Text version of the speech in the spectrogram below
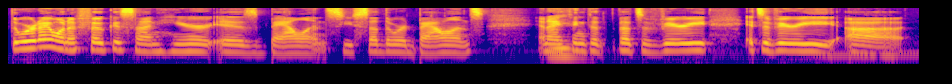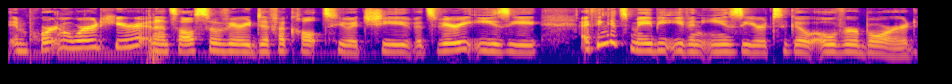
The word I want to focus on here is balance. You said the word balance, and mm. I think that that's a very it's a very uh, important word here, and it's also very difficult to achieve. It's very easy. I think it's maybe even easier to go overboard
